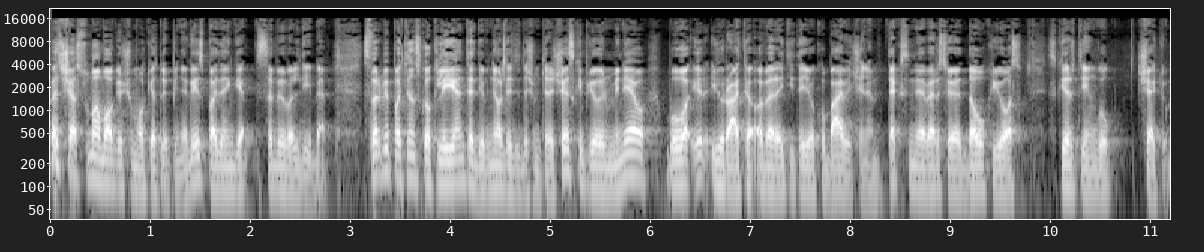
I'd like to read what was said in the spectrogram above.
bet šią sumą mokesčių mokėtojų pinigais padengė savivaldybė. Svarbi Patinsko klientė 1923, kaip jau ir minėjau, buvo ir Juratė Overaitytė Jokubavičinė. Tekstinėje versijoje daug jos skirtingų čekių.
